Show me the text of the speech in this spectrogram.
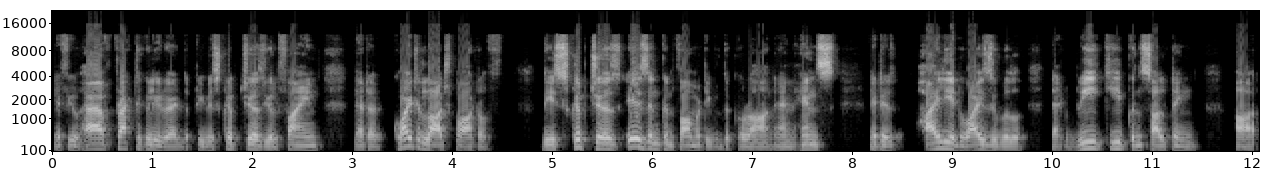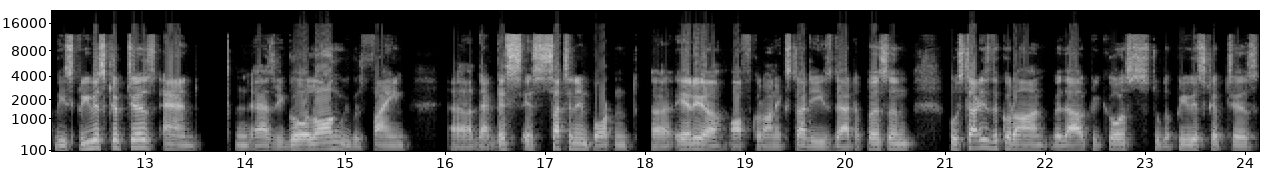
if you have practically read the previous scriptures, you'll find that a, quite a large part of these scriptures is in conformity with the Quran and hence it is highly advisable that we keep consulting uh, these previous scriptures and as we go along, we will find uh, that this is such an important uh, area of Quranic studies that a person who studies the Quran without recourse to the previous scriptures,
